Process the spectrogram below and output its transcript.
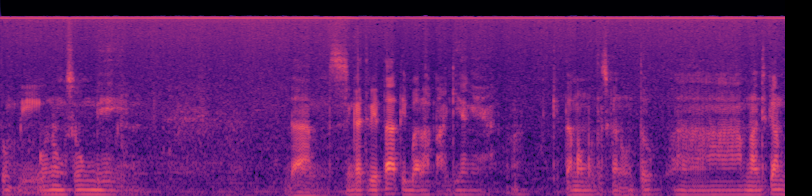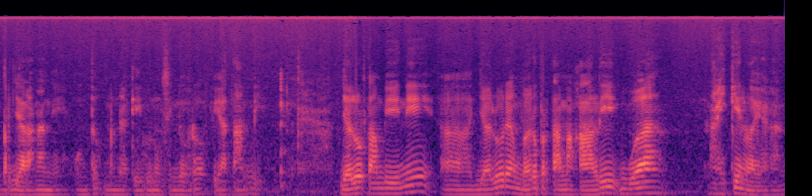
Sumbing. Gunung Sumbing. Dan singkat cerita tibalah pagi yang ya Hmm. kita memutuskan untuk uh, melanjutkan perjalanan nih untuk mendaki Gunung Sindoro via Tambi. Jalur Tambi ini uh, jalur yang baru pertama kali gua naikin lah ya kan.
